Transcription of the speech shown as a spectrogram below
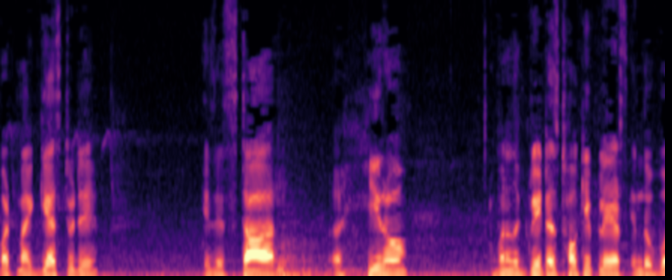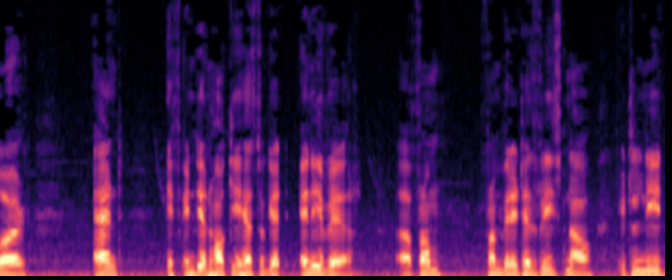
But my guest today is a star, a hero, one of the greatest hockey players in the world. And if Indian hockey has to get anywhere uh, from, from where it has reached now, it will need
